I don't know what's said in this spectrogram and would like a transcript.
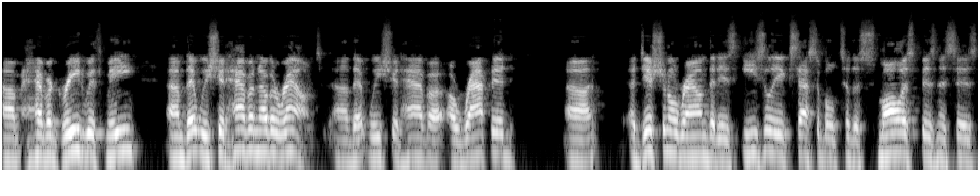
um, have agreed with me um, that we should have another round, uh, that we should have a, a rapid uh, additional round that is easily accessible to the smallest businesses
